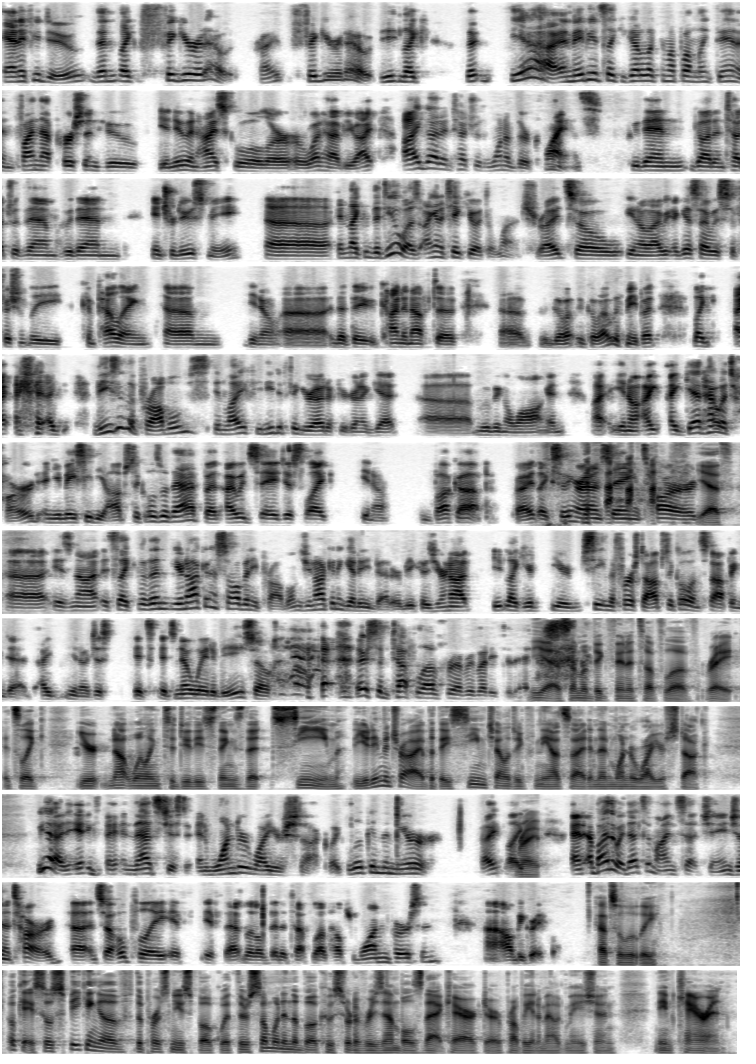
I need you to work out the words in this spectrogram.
And if you do, then like figure it out, right? Figure it out. Like that, yeah. And maybe it's like you got to look them up on LinkedIn and find that person who you knew in high school or, or what have you. I, I got in touch with one of their clients who then got in touch with them, who then introduced me. Uh, and like the deal was, I'm going to take you out to lunch, right? So, you know, I, I guess I was sufficiently compelling, um, you know, uh, that they kind enough to, uh, go go out with me. But like, I, I, I, these are the problems in life. You need to figure out if you're going to get uh, moving along. And I, you know, I, I get how it's hard, and you may see the obstacles with that. But I would say just like you know, buck up, right? Like sitting around saying it's hard, yes, uh, is not. It's like well, then you're not going to solve any problems. You're not going to get any better because you're not like you're you're seeing the first obstacle and stopping dead. I you know just it's it's no way to be. So there's some tough love for everybody today. Yes, I'm a big fan of tough love. Right? It's like you're not willing to do these things that seem that you didn't even try, but they seem challenging from the outside, and then wonder why you're stuck. Yeah, and that's just it. And wonder why you're stuck. Like look in the mirror right? Like, right. And, and by the way, that's a mindset change, and it's hard. Uh, and so hopefully, if if that little bit of tough love helps one person, uh, I'll be grateful. Absolutely. Okay, so speaking of the person you spoke with, there's someone in the book who sort of resembles that character, probably an amalgamation, named Karen.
